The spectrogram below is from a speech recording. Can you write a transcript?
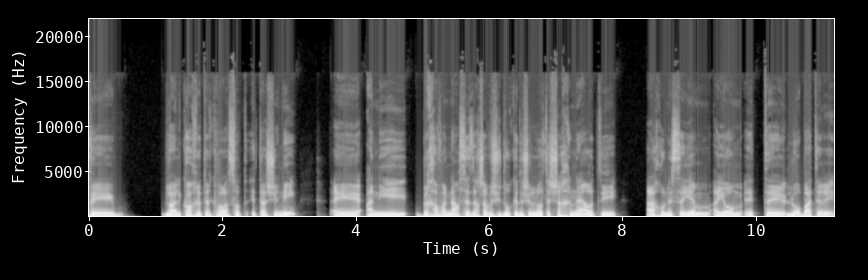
ולא היה לי כוח יותר כבר לעשות את השני. אה, אני בכוונה עושה את זה עכשיו בשידור כדי שלא תשכנע אותי. אנחנו נסיים היום את לואו בטרי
